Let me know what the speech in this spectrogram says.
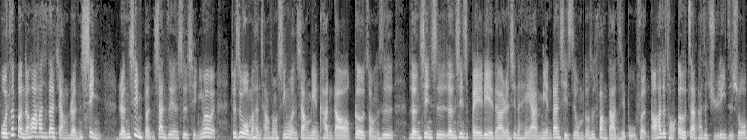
我这本的话，他是在讲人性。人性本善这件事情，因为就是我们很常从新闻上面看到各种是人性是人性是卑劣的啊，人性的黑暗面，但其实我们都是放大这些部分。然后他就从二战开始举例子说，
